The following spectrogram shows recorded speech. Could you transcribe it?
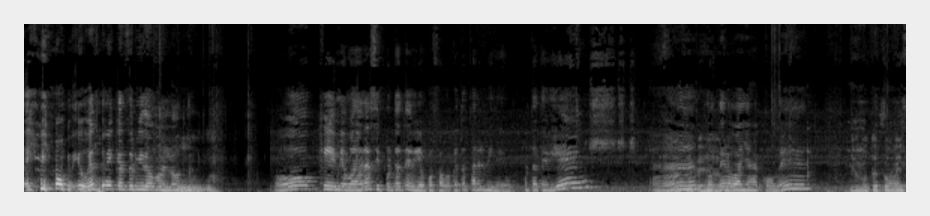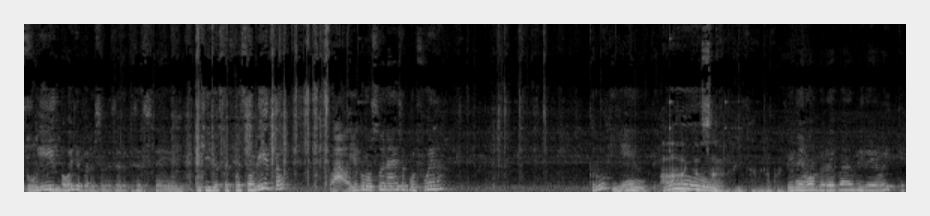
Ay, Dios mío, voy a tener que hacer el video con el otro. Mm. Ok, mi amor, ahora sí, pórtate bien, por favor, que esto es para el video. Pórtate bien. Ah, Ok, no te lo vayas a comer. Yo no te prometo oye, pero ese, ese, ese- cuchillo se fue solito. Wow, oye cómo suena eso por fuera. Crujiente. Ah, Uh mira para Sí, allá. Mi amor, pero es para el video, ¿viste?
